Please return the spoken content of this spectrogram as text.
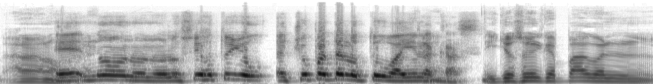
Eh, no, no, no, los hijos tuyos, eh, chúpatelo tú ahí en la casa. Y yo soy el que pago el.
